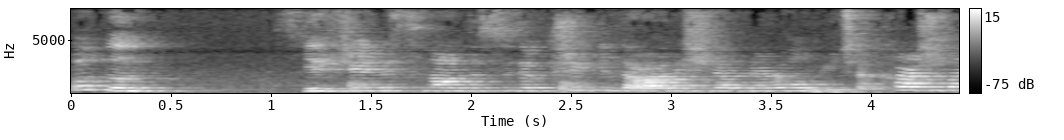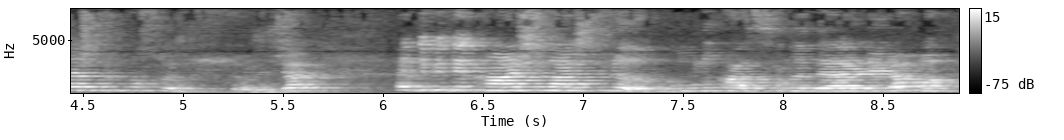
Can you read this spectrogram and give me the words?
Bakın gireceğiniz sınavda size bu şekilde ağır işlemler olmayacak. Karşılaştırma sorusu soracak. Hadi bir de karşılaştıralım. Bulduk aslında değerleri ama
